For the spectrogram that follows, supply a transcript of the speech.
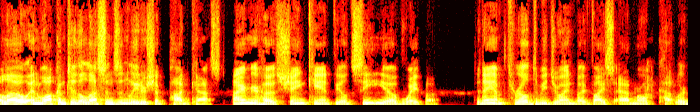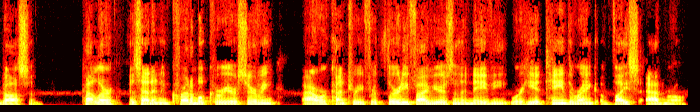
Hello, and welcome to the Lessons in Leadership podcast. I am your host, Shane Canfield, CEO of WEPA. Today, I'm thrilled to be joined by Vice Admiral Cutler Dawson. Cutler has had an incredible career serving our country for 35 years in the Navy, where he attained the rank of Vice Admiral.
